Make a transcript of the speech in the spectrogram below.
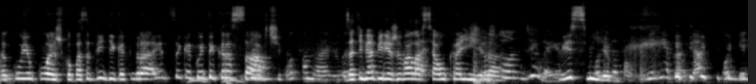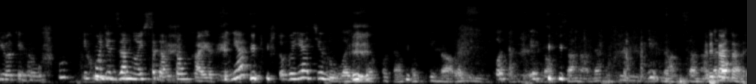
Какую кошку? Посмотрите, как нравится, какой ты красавчик. вот понравилось. За тебя переживала вся Что, Украина. что он делает? Весь Вот мир. это так, мне некогда. Он берет игрушку и ходит за мной садом, толкает меня, чтобы я тянула ее. Вот так вот играла. Вот так, играться надо. Играться надо. Ребята,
